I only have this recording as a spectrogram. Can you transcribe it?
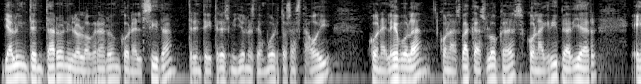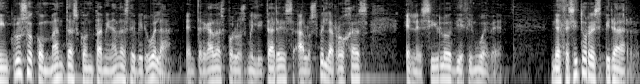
Ya lo intentaron y lo lograron con el SIDA, 33 millones de muertos hasta hoy, con el ébola, con las vacas locas, con la gripe aviar e incluso con mantas contaminadas de viruela, entregadas por los militares a los Pilas Rojas en el siglo XIX. Necesito respirar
